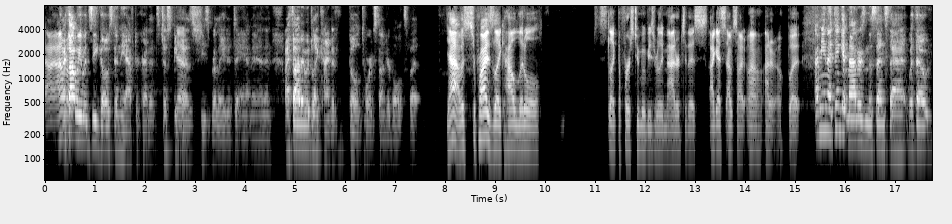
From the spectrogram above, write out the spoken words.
I, I, I thought we would see Ghost in the after credits just because yeah. she's related to Ant Man, and I thought it would like kind of build towards Thunderbolts, but yeah, I was surprised like how little like the first two movies really matter to this. I guess outside, well, I don't know, but I mean, I think it matters in the sense that without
